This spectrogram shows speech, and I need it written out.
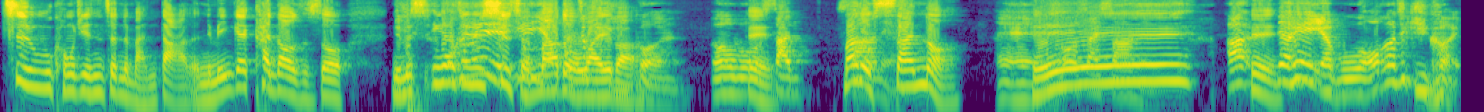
置物空间是真的蛮大的，你们应该看到的时候，你们是应该是去试乘 Model Y 吧？哦，我三 Model 三哦，哎哎。啊，你迄业务我感觉奇怪，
